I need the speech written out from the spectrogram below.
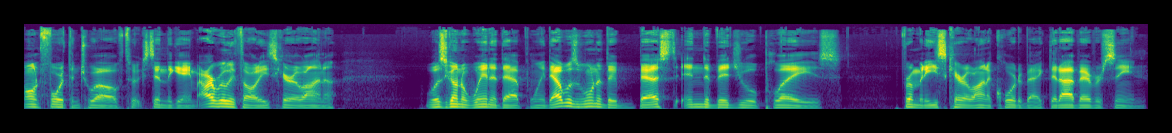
on fourth and 12 to extend the game. I really thought East Carolina was going to win at that point. That was one of the best individual plays from an East Carolina quarterback that I've ever seen.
